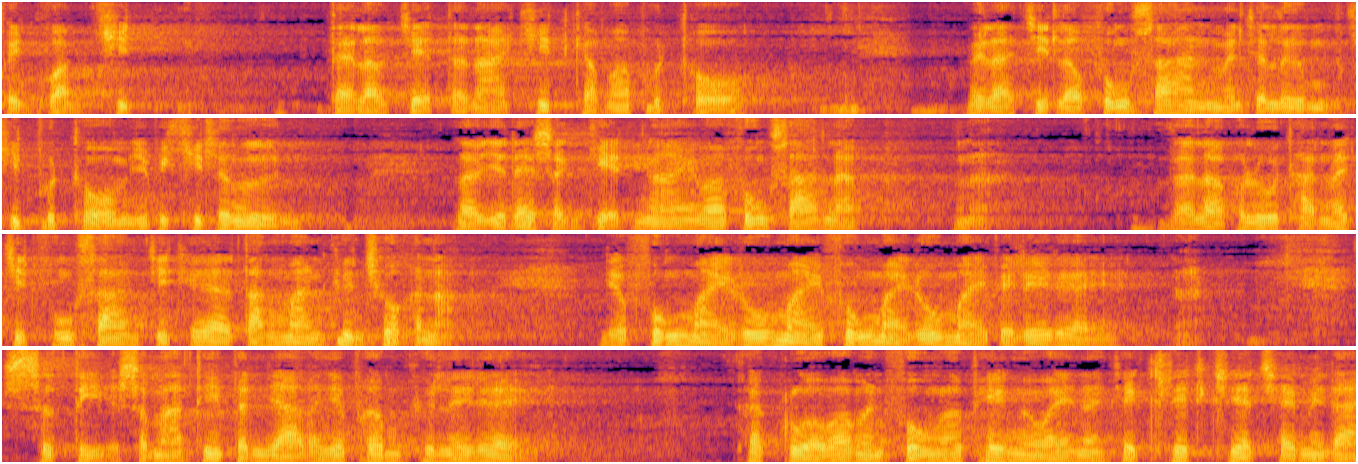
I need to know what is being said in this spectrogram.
เป็นความคิด แต่เราเจตนาคิดกับว่าพุโทโธ เวลาจิตเราฟุ้งซ่านมันจะลืมคิดพุทโธมันจะไปคิดเรื่องอื่น เราจะได้สังเกตง่ายว่าฟุ้งซ่านแล้วนะแล้วเราก็รู้ทันว่าจิตฟุ้งซ่านจิตก็จะตั้งมั่นขึ้นชั่วขณะ เดี๋ยวฟุ้งใหม่รู้ใหม่ฟุ้งใหม่รู้ใหม่ไปเรื่อยๆสติสมาธิปัญญาก็จะเพิ่มขึ้นเรื่อยๆ ถ้ากลัวว่ามันฟุ้งแล้วเพ่งเอาไว้นะจะเครียดเครียดใช้ไม่ได้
